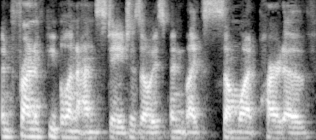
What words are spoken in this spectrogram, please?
in front of people and on stage has always been like somewhat part of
